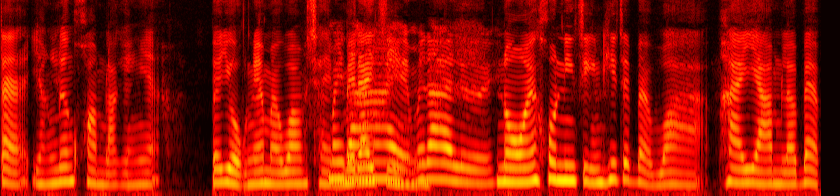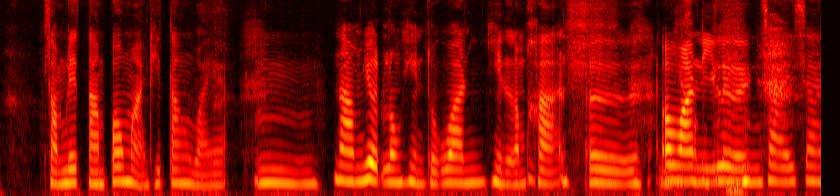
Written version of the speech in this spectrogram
แต่อย่างเรื่องความรักอย่างเงี้ยประโยคเนี้ยหมายว่าใช้ไม่ได้จริงไม่ได้เลย น้อยคนจริง ๆ ที่จะแบบว่าพยายามแล้วแบบสำเร็จตามเป้าหมายที่ตั้งไว้อะอืมน้ำหยดลงหินทุกวันหินลำคาญ เอออัประมาณนี้เลย ใช่ใช่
